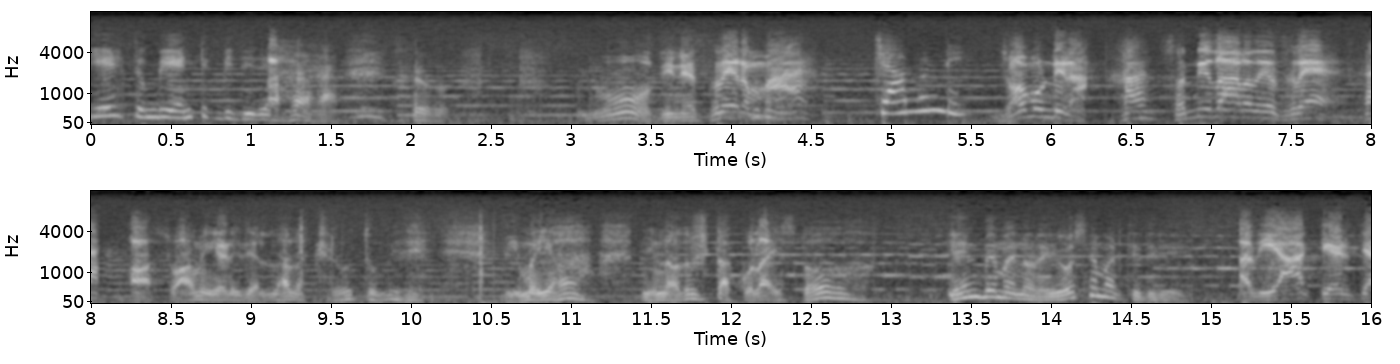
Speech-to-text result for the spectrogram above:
ಏಳು ತುಂಬಿ ಎಂಟಕ್ಕೆ ಬಿದ್ದಿದೆ. ಅಯ್ಯೋ ನಿನ್ನ ಹೆಸರೇನಮ್ಮ? ಚಾಮುಂಡಿ. ಚಾಮುಂಡಿನ? ಹ? ಸನ್ನಿಧಾನದ ಹೆಸರೇ. ಆ ಸ್ವಾಮಿ ಹೇಳಿದ ಎಲ್ಲ ಲಕ್ಷಣವೂ ತುಂಬಿದೆ. ವಿಮಯ ನಿನ್ನ ಅದೃಷ್ಟ ಕುಲಾಯಿಸ್ತೋ. ಏನ್ ಬೇಮನವ್ರೆ ಯೋಚನೆ ಮಾಡ್ತಿದ್ದೀರಿ? ಅದ್ ಯಾಕೆ ಹೇಳ್ತೀಯ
